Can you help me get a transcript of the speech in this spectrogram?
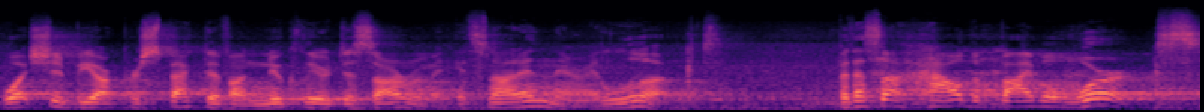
what should be our perspective on nuclear disarmament? It's not in there. I looked. But that's not how the Bible works.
